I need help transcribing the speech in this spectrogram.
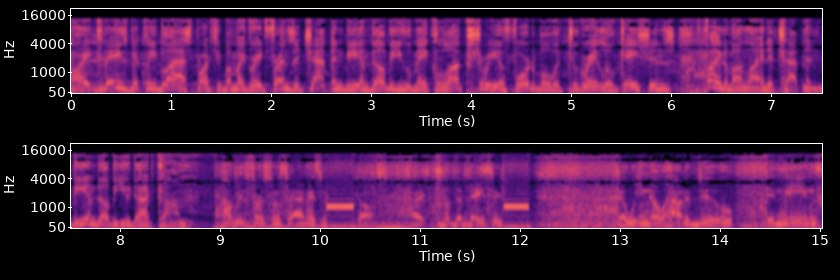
All right, today's Bickley Blast brought to you by my great friends at Chapman BMW who make luxury affordable with two great locations. Find them online at chapmanbmw.com. I'll be the first one to say I made some calls, right? But the basic that we know how to do, it means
